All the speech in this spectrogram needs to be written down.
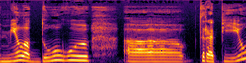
мела доўгую тэрапію.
